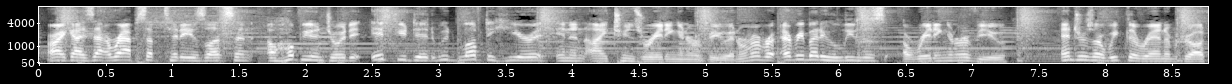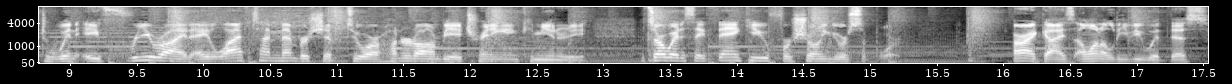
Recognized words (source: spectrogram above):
All right, guys, that wraps up today's lesson. I hope you enjoyed it. If you did, we'd love to hear it in an iTunes rating and review. And remember, everybody who leaves us a rating and review enters our weekly random draw to win a free ride, a lifetime membership to our $100 MBA training and community. It's our way to say thank you for showing your support. All right, guys, I want to leave you with this.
